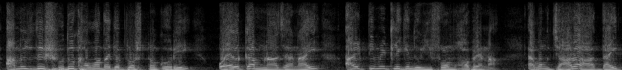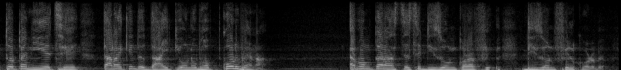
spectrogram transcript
আমি যদি শুধু ক্ষমতাকে প্রশ্ন করি, ওয়েলকাম না জানাই, আলটিমেটলি কিন্তু রিফর্ম হবে না। এবং যারা দায়িত্বটা নিয়েছে, তারা কিন্তু দায়টি অনুভব করবে না। এবং তারা আস্তে আস্তে ডিজোন করা ডিজোন ফিল করবে।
